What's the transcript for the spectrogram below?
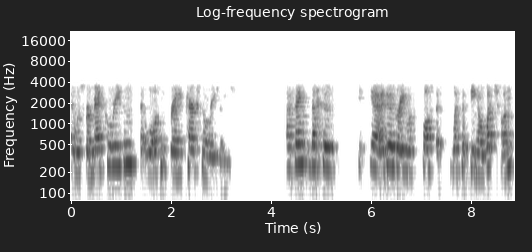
It was for medical reasons. It wasn't for any personal reasons. I think this is, yeah, I do agree with with it being a witch hunt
